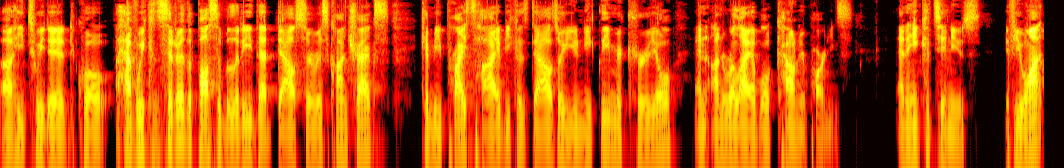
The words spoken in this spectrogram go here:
Uh, he tweeted, "quote Have we considered the possibility that DAO service contracts can be priced high because DAOs are uniquely mercurial and unreliable counterparties?" And he continues, "If you want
